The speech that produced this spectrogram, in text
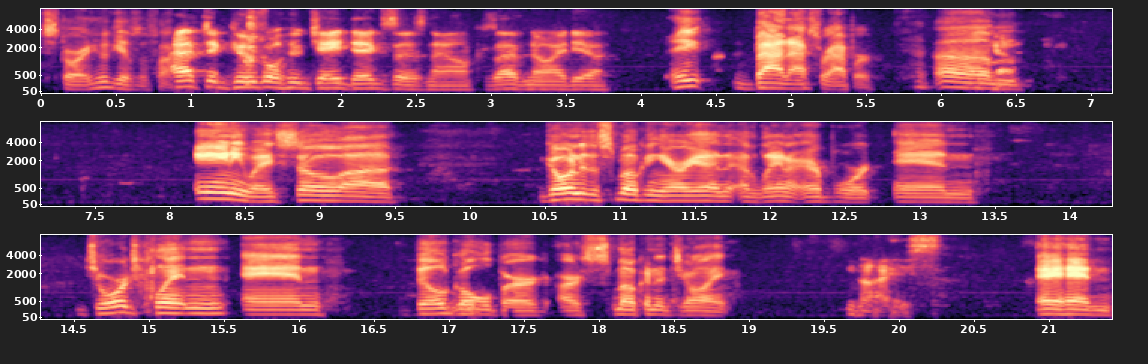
story. Who gives a fuck? I have to Google who Jay Diggs is now because I have no idea. he badass rapper. Um Okay. anyway, so uh going to the smoking area in Atlanta airport and George Clinton and Bill Goldberg are smoking a joint Nice. and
